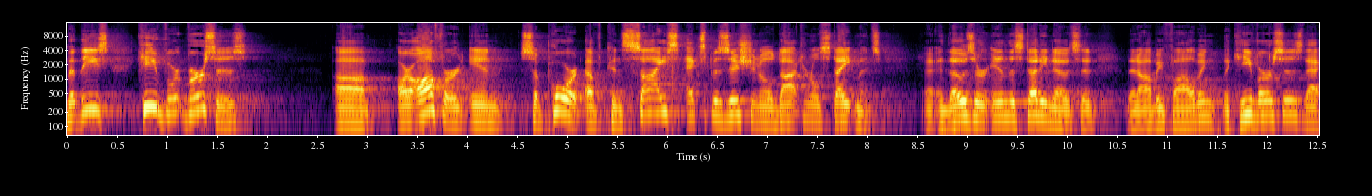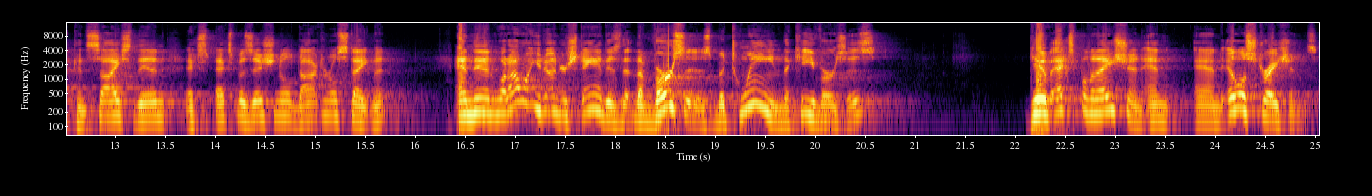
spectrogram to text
But these key ver- verses uh, are offered in support of concise expositional doctrinal statements. Uh, and those are in the study notes that, that I'll be following. The key verses, that concise, then ex- expositional doctrinal statement. And then what I want you to understand is that the verses between the key verses give explanation and, and illustrations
